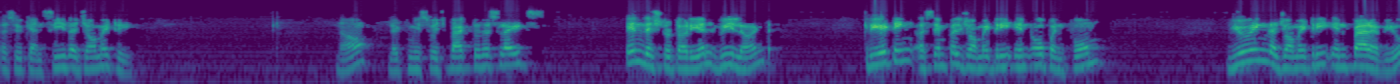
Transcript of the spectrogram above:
As you can see the geometry. Now let me switch back to the slides. In this tutorial we learned creating a simple geometry in OpenFOAM, viewing the geometry in ParaView.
